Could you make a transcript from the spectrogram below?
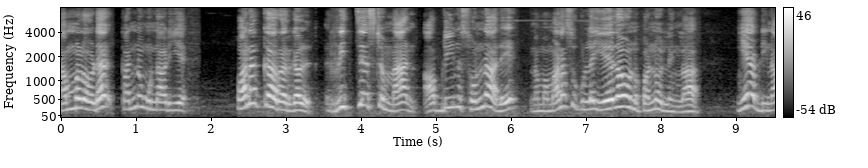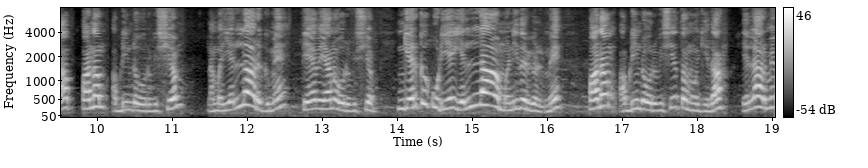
நம்மளோட கண்ணு முன்னாடியே. பணக்காரர்கள் ரிச்சஸ்ட் மேன் அப்படின்னு சொன்னாலே நம்ம மனசுக்குள்ளே ஏதோ ஒன்று பண்ணும் இல்லைங்களா? ஏன் அப்படின்னா பணம் அப்படின்ற ஒரு விஷயம் நம்ம எல்லாருக்குமே தேவையான ஒரு விஷயம். இங்கே இருக்கக்கூடிய எல்லா மனிதர்களுமே பணம் அப்படின்ற ஒரு விஷயத்தை நோக்கி தான் எல்லாருமே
